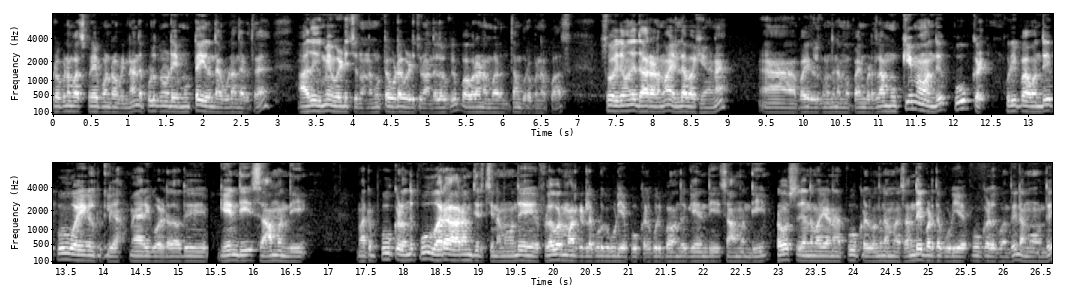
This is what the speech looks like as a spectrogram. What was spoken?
ப்ரோபனபாஸ் ஸ்ப்ரே பண்ணுறோம் அப்படின்னா அந்த புழுக்கினுடைய முட்டை இருந்தால் கூட அந்த இடத்துல அதுவுமே வெடிச்சிடும் அந்த முட்டை கூட வெடிச்சிடும் அந்தளவுக்கு பவரான மருந்து தான் ப்ரோபனபாஸ் ஸோ இதை வந்து தாராளமாக எல்லா வகையான பயிர்களுக்கும் வந்து நம்ம பயன்படுத்தலாம். முக்கியமாக வந்து பூக்கள். குறிப்பாக வந்து பூ வகைகள் இருக்கு இல்லையா? மேரிகோல்டு அதாவது கேந்தி சாமந்தி மற்றும் பூக்கள் வந்து பூ வர ஆரம்பிச்சிருச்சு. நம்ம வந்து ஃப்ளவர் மார்க்கெட்டில் கொடுக்கக்கூடிய பூக்கள் குறிப்பாக வந்து கேந்தி சாமந்தி ரோஸ் அந்த மாதிரியான பூக்கள் வந்து நம்ம சந்தைப்படுத்தக்கூடிய பூக்களுக்கு வந்து நம்ம வந்து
